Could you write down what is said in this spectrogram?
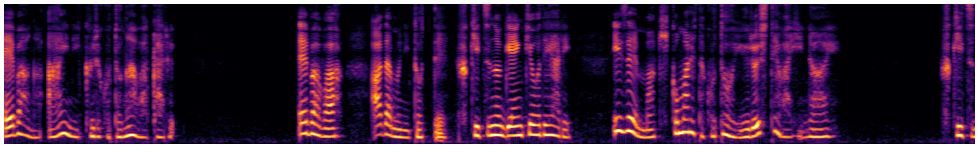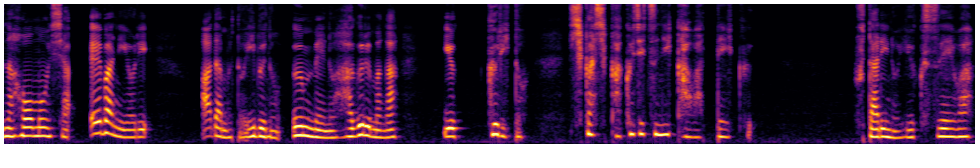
エヴァが会いに来ることがわかる。エヴァはアダムにとって不吉の元凶であり、以前巻き込まれたことを許してはいない。不吉な訪問者エヴァにより、アダムとイブの運命の歯車がゆっくりと、しかし確実に変わっていく。二人の行く末は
